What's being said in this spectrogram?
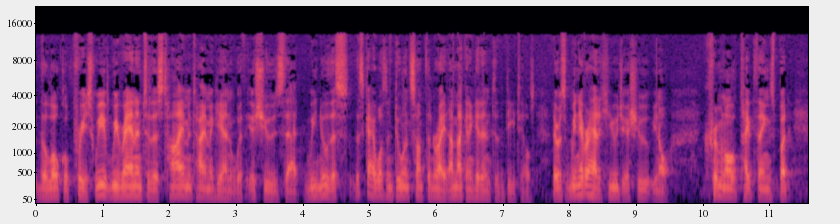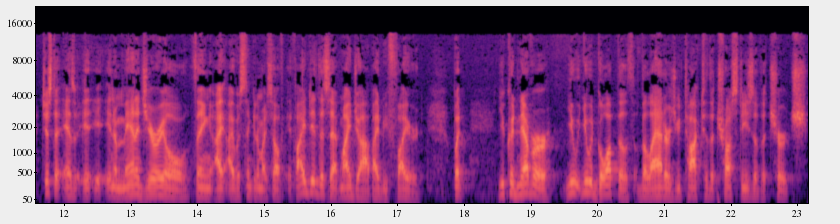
the local priest. We, we ran into this time and time again with issues that we knew this, this guy wasn't doing something right. I'm not going to get into the details. There was, we never had a huge issue you know criminal type things but just a, as a, in a managerial thing I, I was thinking to myself if i did this at my job i'd be fired but you could never, you, you would go up the, the ladders, you'd talk to the trustees of the church,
